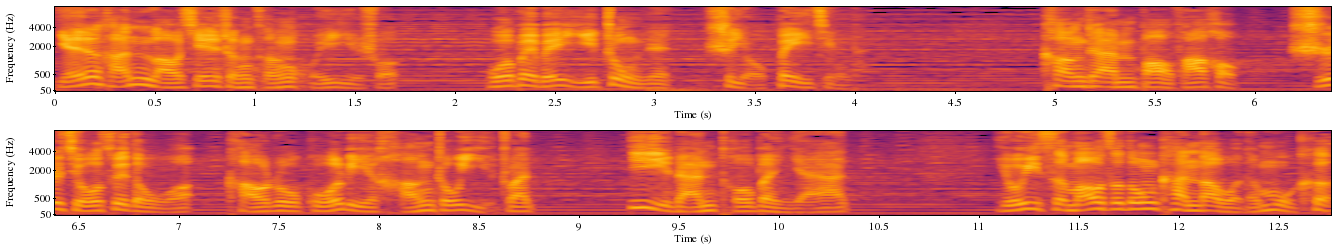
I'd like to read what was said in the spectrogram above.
严寒老先生曾回忆说：“我被委以重任是有背景的。抗战爆发后，十九岁的我考入国立杭州艺专。”毅然投奔延安。有一次，毛泽东看到我的木刻，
